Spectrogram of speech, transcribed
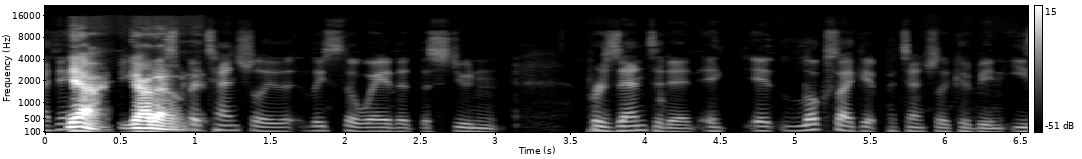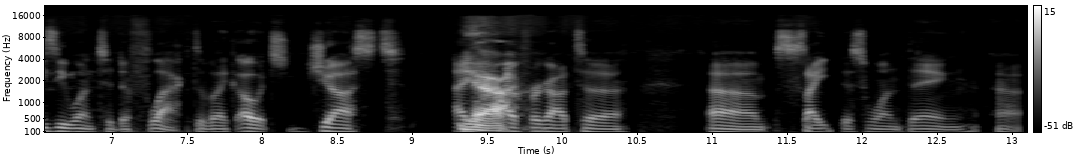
I think yeah, you got to own potentially, at least the way that the student presented it, it it looks like it potentially could be an easy one to deflect of like, oh, it's just I, yeah. I forgot to um, cite this one thing, uh,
